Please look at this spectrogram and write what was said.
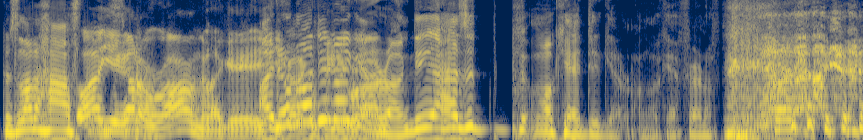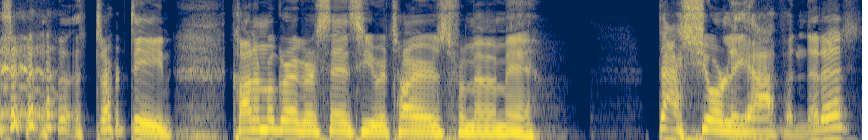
there's a lot of half. Well, you got it wrong. Like you I don't know. Did I get it wrong? Did, has it? Okay, I did get it wrong. Okay, fair enough. Thirteen. Conor McGregor says he retires from MMA. That surely happened, did it?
